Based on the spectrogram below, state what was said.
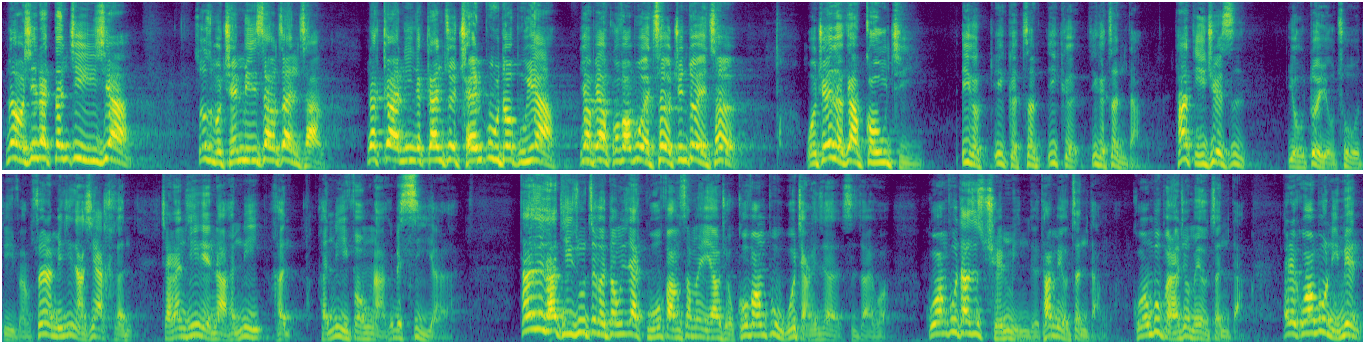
那我现在登记一下，说什么全民上战场？那干你的干脆全部都不要，要不要国防部也撤，军队也撤？我觉得要攻击一个一个政一个一个政党，他的确是有对有错的地方。虽然民进党现在很讲难听一点啦，很逆很很逆风啦，特别细啊，但是他提出这个东西在国防上面要求，国防部我讲一下实在话，国防部它是全民的，它没有政党，国防部本来就没有政党，而且国防部里面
